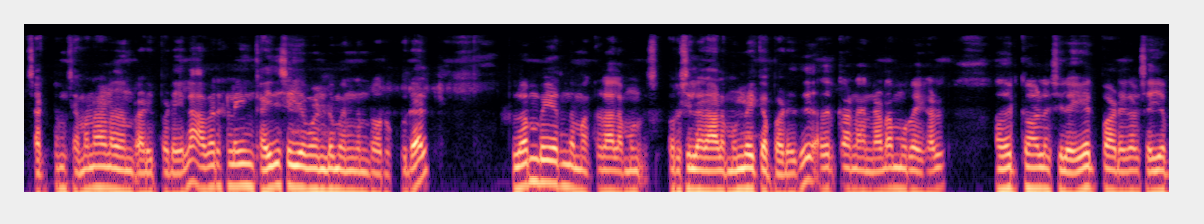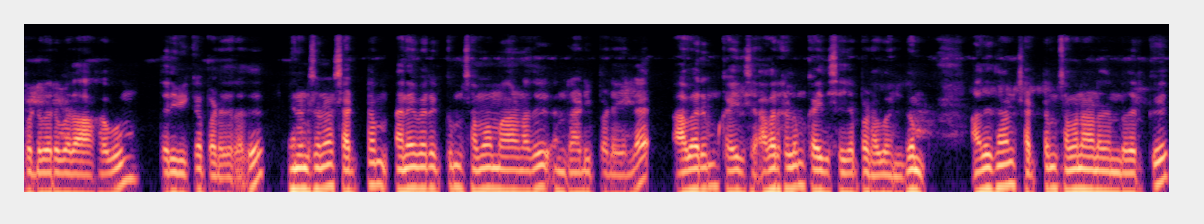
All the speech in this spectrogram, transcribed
சட்டம் செமனானது என்ற அடிப்படையில் அவர்களையும் கைது செய்ய வேண்டும் என்கின்ற ஒரு குரல் புலம்பெயர்ந்த மக்களால் முன் ஒரு சிலரால் முன்வைக்கப்படுது. அதற்கான நடைமுறைகள் அதற்கான சில ஏற்பாடுகள் செய்யப்பட்டு வருவதாகவும் தெரிவிக்கப்படுகிறது. என்னென்னு சொன்னால் சட்டம் அனைவருக்கும் சமமானது என்ற அடிப்படையில் அவரும் கைது செய்- அவர்களும் கைது செய்யப்பட வேண்டும். அதுதான் சட்டம் சமனானது என்பதற்கு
